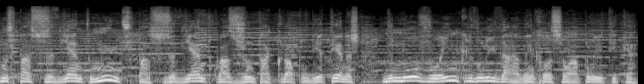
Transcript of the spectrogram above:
Uns passos adiante, muitos passos adiante, quase junto à Acrópole de Atenas, de novo a incredulidade em relação à política.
